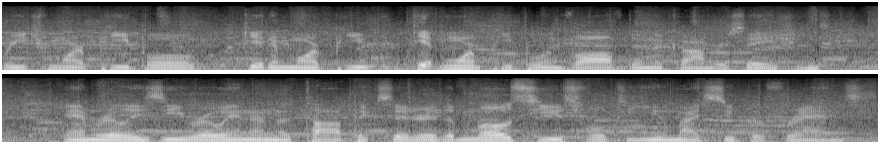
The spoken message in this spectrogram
reach more people, get more people, get more people involved in the conversations and really zero in on the topics that are the most useful to you, my super friends.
